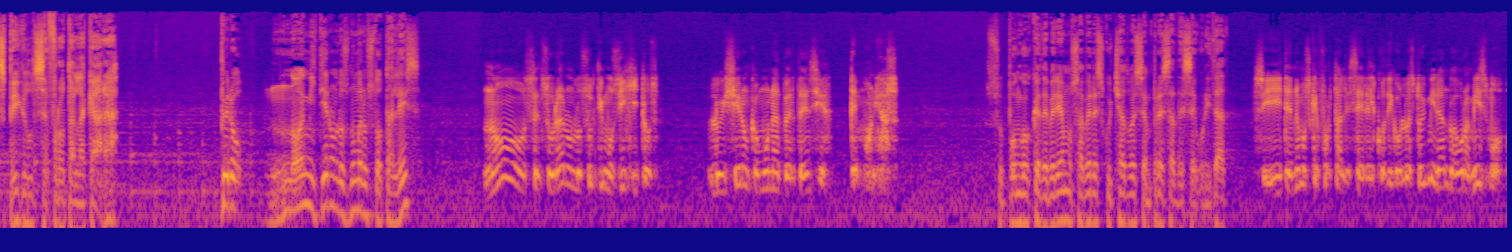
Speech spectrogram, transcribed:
Spiegel se frota la cara. Pero, ¿no emitieron los números totales? No, censuraron los últimos dígitos. Lo hicieron como una advertencia. Demonios. Supongo que deberíamos haber escuchado a esa empresa de seguridad. Sí, tenemos que fortalecer el código. Lo estoy mirando ahora mismo.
